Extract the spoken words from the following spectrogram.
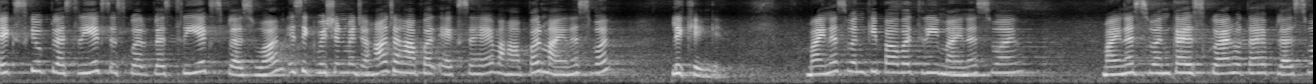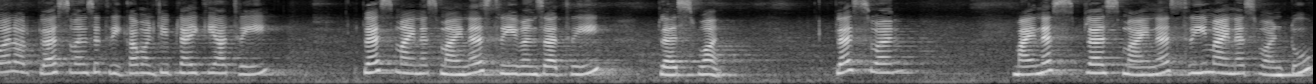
x cube plus three x square plus three x plus one इस इक्वेशन में जहाँ जहाँ पर एक्स है, वहाँ पर माइनस वन लिखेंगे। माइनस वन की power three minus one minus one का स्क्वायर होता है प्लस वन और प्लस वन से थ्री का मल्टीप्लाई किया three, plus minus minus three one ज़ा three plus one. Plus one minus plus minus three minus one two,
